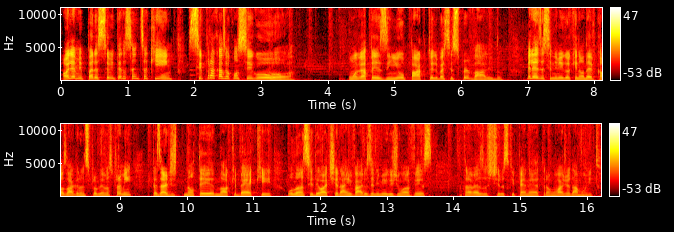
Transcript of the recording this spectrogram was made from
Olha, me pareceu interessante isso aqui, hein? Se por acaso eu consigo um HPzinho, o pacto ele vai ser super válido. Beleza, esse inimigo aqui não deve causar grandes problemas pra mim. Apesar de não ter knockback, o lance de eu atirar em vários inimigos de uma vez através dos tiros que penetram vai ajudar muito.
